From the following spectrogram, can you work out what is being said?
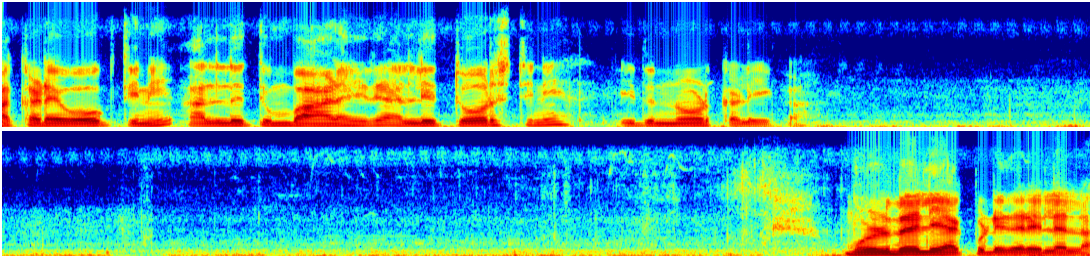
ಆ ಕಡೆ ಹೋಗ್ತೀನಿ. ಅಲ್ಲಿ ತುಂಬ ಆಳ ಇದೆ. ಅಲ್ಲಿ ತೋರಿಸ್ತೀನಿ. ಇದನ್ನ ನೋಡ್ಕೊಳ್ಳಿ ಈಗ. ಮುಳ್ಳುಬೇಲಿ ಹಾಕ್ಬಿಟ್ಟಿದ್ದಾರೆ ಇಲ್ಲೆಲ್ಲ.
